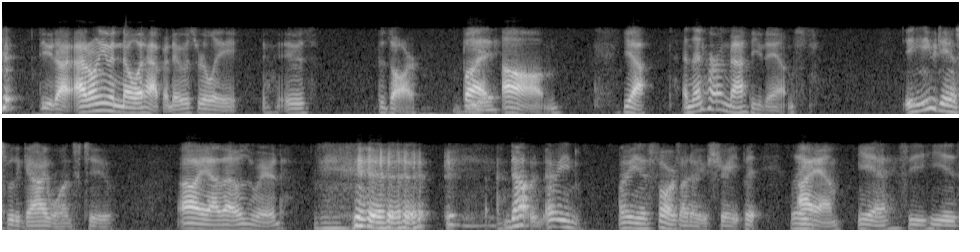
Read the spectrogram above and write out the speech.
Dude, I, I don't even know what happened. It was really it was bizarre. But um yeah. And then her and Matthew danced. and you danced with a guy once too. Oh yeah, that was weird. not, I mean, I mean, as far as I know, you're straight, but like, I am. yeah, see, he is.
